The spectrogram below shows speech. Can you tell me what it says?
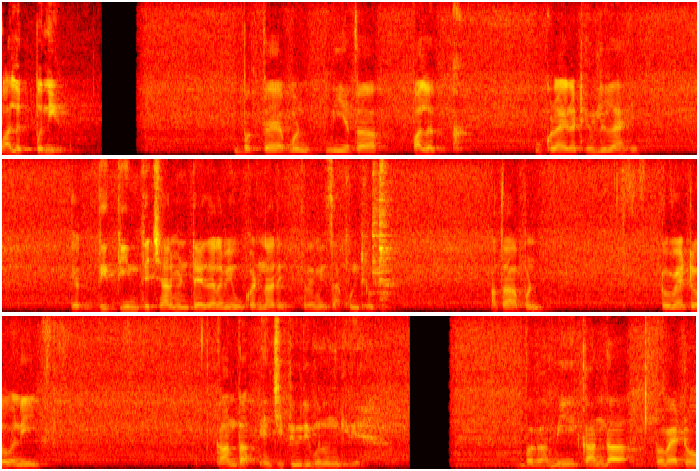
पालक पनीर. बघताय आपण मी आता पालक उकडायला ठेवलेला आहे. अगदी तीन ते चार मिनटं त्याला मी उकडणार आहे त्याला मी झाकून ठेवतो. आता आपण टोमॅटो आणि कांदा यांची प्युरी बनवून घेऊया. बघा मी कांदा टोमॅटो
